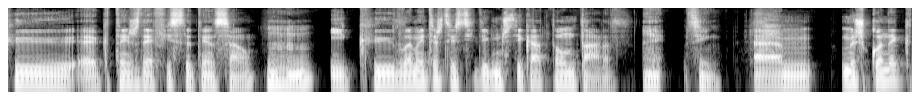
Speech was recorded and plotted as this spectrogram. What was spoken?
que, eh, que tens déficit de atenção Uhum. e que lamentas ter sido diagnosticado tão tarde. É, sim. Ahm, mas quando é que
